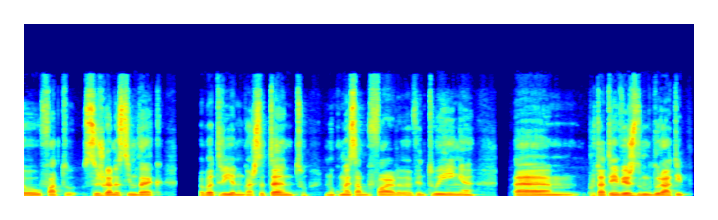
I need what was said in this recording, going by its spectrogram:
o facto de se jogar na Steam Deck, a bateria não gasta tanto, não começa a bufar a ventoinha. ahm, portanto, em vez de me durar tipo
